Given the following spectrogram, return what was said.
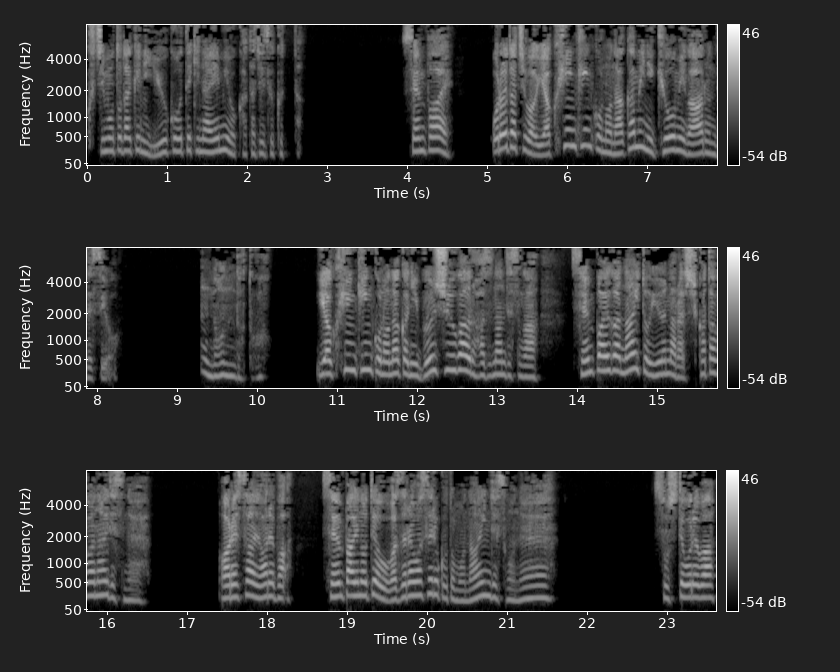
口元だけに友好的な笑みを形作った。先輩、俺たちは薬品金庫の中身に興味があるんですよ。なんだと？薬品金庫の中に文集があるはずなんですが、先輩がないと言うなら仕方がないですね。あれさえあれば、先輩の手を煩わせることもないんですがね。そして俺は、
